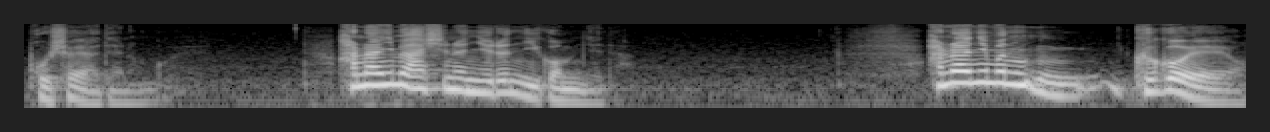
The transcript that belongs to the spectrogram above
보셔야 되는 거예요. 하나님이 하시는 일은 이겁니다. 하나님은 그거예요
